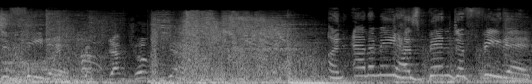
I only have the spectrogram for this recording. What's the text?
defeated. An enemy has been defeated.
